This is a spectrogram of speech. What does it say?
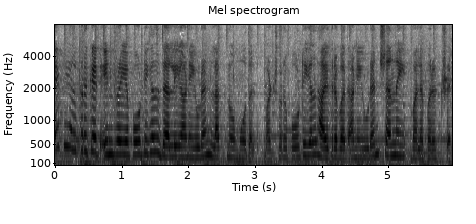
ஐபிஎல் கிரிக்கெட் இன்றைய போட்டியில் டெல்லி அணியுடன் லக்னோ மோதல். மற்றொரு போட்டியில் ஹைதராபாத் அணியுடன் சென்னை பலப்பரீட்சை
